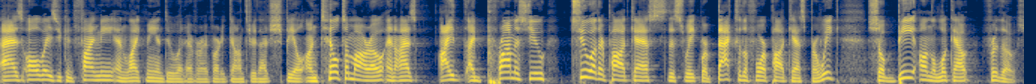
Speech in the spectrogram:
as always, you can find me and like me and do whatever. I've already gone through that spiel until tomorrow. And as I, I promise you, two other podcasts this week. We're back to the four podcasts per week. So be on the lookout for those.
